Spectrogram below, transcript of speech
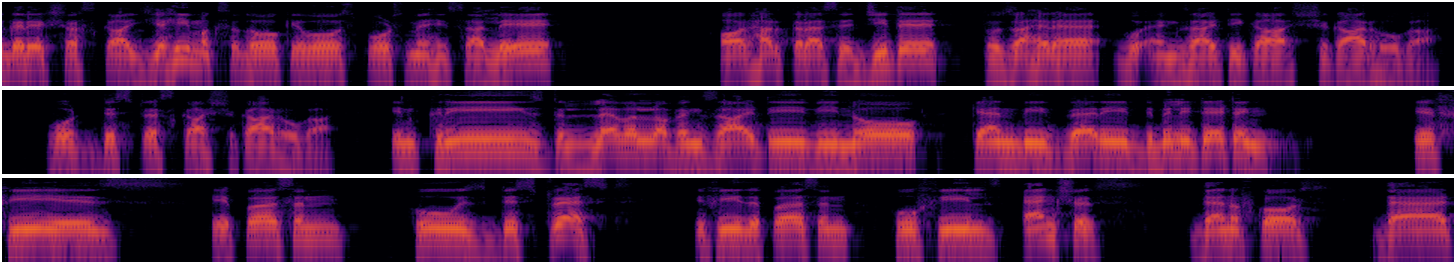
اگر ایک شخص کا یہی مقصد ہو کہ وہ اسپورٹس میں حصہ لے اور ہر طرح سے جیتے تو ظاہر ہے وہ اینگزائٹی کا شکار ہوگا وہ ڈسٹریس کا شکار ہوگا increased level of anxiety we know can be very debilitating if he is a person who is distressed, if he is a person who feels anxious, then of course that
